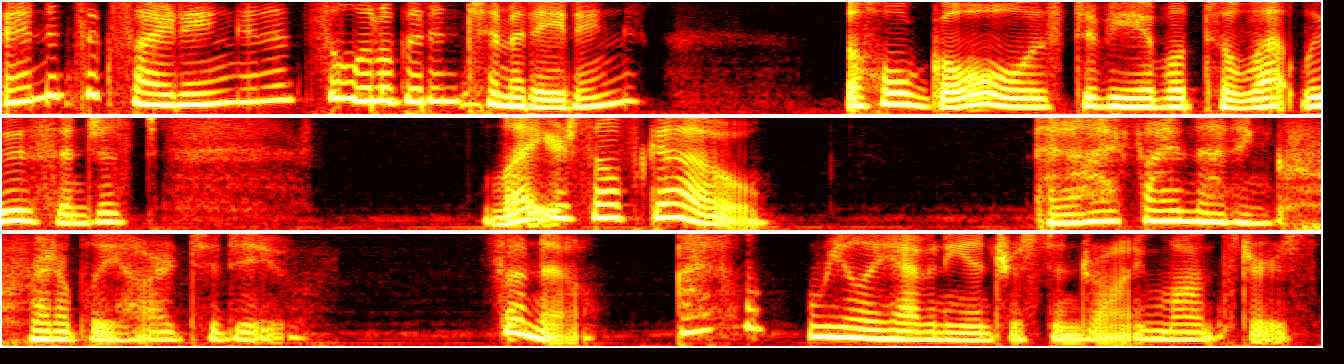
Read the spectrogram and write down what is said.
and it's exciting and it's a little bit intimidating. The whole goal is to be able to let loose and just let yourself go. And I find that incredibly hard to do. So, no, I don't really have any interest in drawing monsters,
